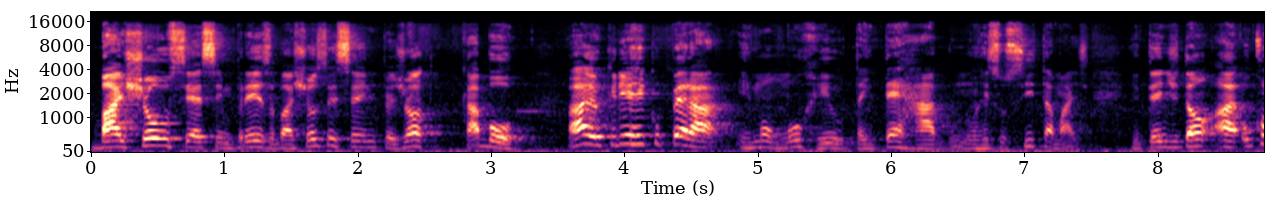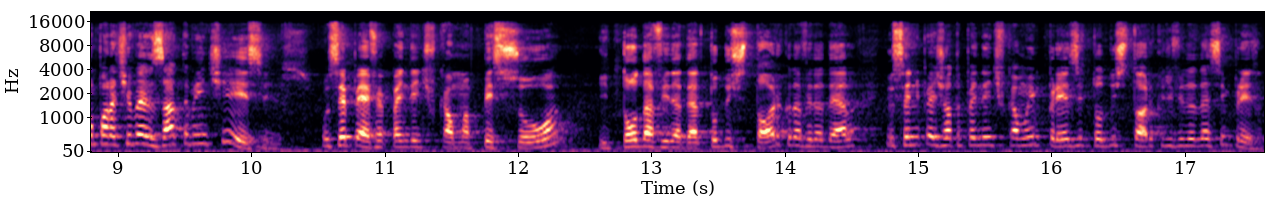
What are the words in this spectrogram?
Baixou-se essa empresa, baixou-se esse CNPJ, acabou. Ah, eu queria recuperar. Irmão, morreu, está enterrado, não ressuscita mais. Entende? Então, a, o comparativo é exatamente esse. Isso. O CPF é para identificar uma pessoa e toda a vida dela, todo o histórico da vida dela, e o CNPJ é para identificar uma empresa e todo o histórico de vida dessa empresa.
